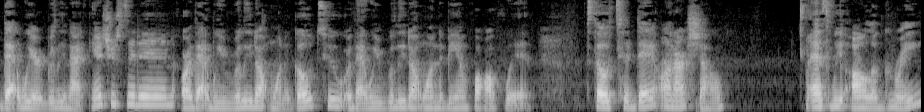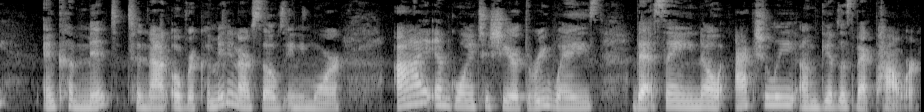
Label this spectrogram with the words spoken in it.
that we are really not interested in or that we really don't want to go to or that we really don't want to be involved with. So, today on our show, as we all agree and commit to not overcommitting ourselves anymore, I am going to share three ways that saying no actually um, gives us back power.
